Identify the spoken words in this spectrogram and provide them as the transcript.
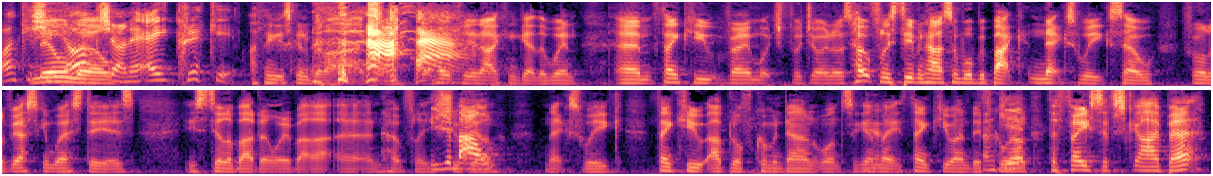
Lancashire, nil, nil. And it ain't cricket. I think it's going to be like that. hopefully, United can get the win. Um, thank you very much for joining us. Hopefully, Stephen Howson will be back next week. So, for all of you asking where Steve is, he's still about. Don't worry about that. Uh, and hopefully, he He's should about. be on next week. Thank you, Abdul, for coming down once again, Yeah. mate. Thank you, Andy, Thank for coming you. on. The face of Sky Bet.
